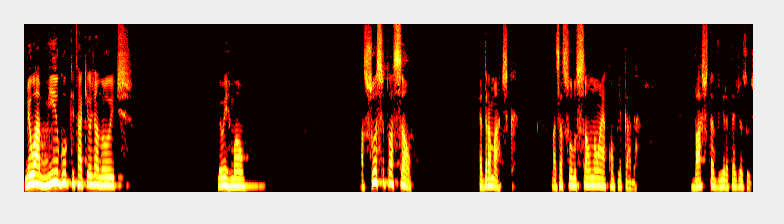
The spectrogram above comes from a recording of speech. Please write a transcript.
Meu amigo que está aqui hoje à noite, meu irmão, a sua situação é dramática, mas a solução não é complicada. Basta vir até Jesus.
